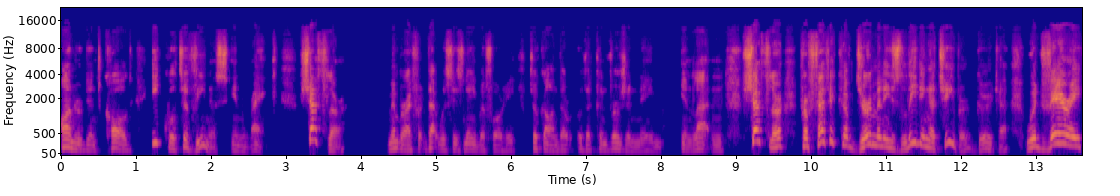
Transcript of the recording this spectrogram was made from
honored and called equal to Venus in rank. Scheffler Remember, I that was his name before he took on the, the conversion name in Latin. Scheffler, prophetic of Germany's leading achiever, Goethe, would vary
